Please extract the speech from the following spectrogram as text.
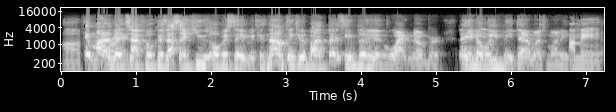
Uh, It might have been a typo because that's a huge overstatement. Because now I'm thinking about 13 billion is a whack number. There ain't no way you made that much money. I mean,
